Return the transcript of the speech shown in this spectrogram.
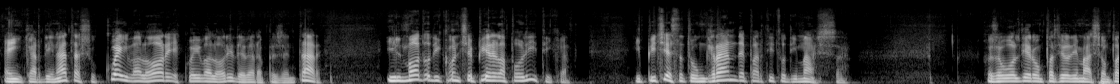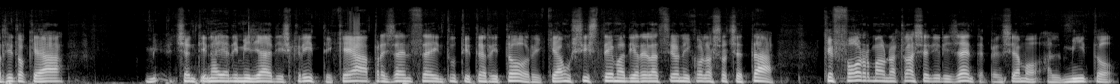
è incardinata su quei valori e quei valori deve rappresentare. Il modo di concepire la politica. Il PC è stato un grande partito di massa. Cosa vuol dire un partito di massa? Un partito che ha centinaia di migliaia di iscritti, che ha presenze in tutti i territori, che ha un sistema di relazioni con la società, che forma una classe dirigente, pensiamo al mito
